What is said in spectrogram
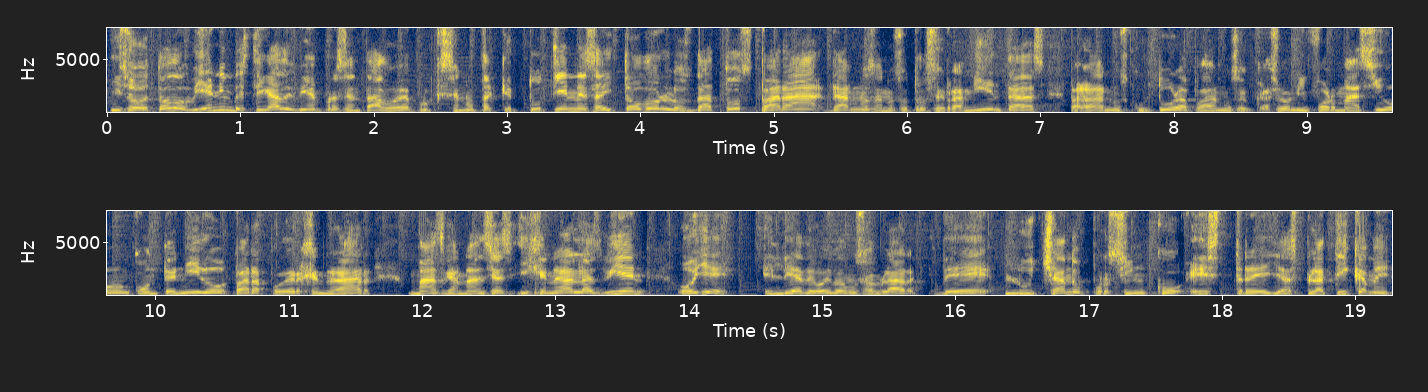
y sobre todo bien investigado y bien presentado, ¿eh? porque se nota que tú tienes ahí todos los datos para darnos a nosotros herramientas, para darnos cultura, para darnos educación, información, contenido, para poder generar más ganancias y generarlas bien. Oye, el día de hoy vamos a hablar de luchando por cinco estrellas. Platícame,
